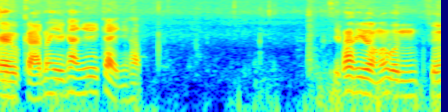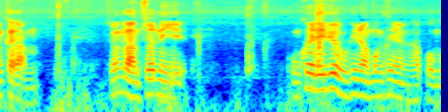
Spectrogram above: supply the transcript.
ได้โอกาสมาเห็นงานอยู่ใกล้ๆนี่ครับสิพาพพี่น้องมาเบิ่งสวนกระหลำสวนกระหลำสวนนี้ ผมเคยรีวิวพี่น้องเบิ่งเทีนึงครับผม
